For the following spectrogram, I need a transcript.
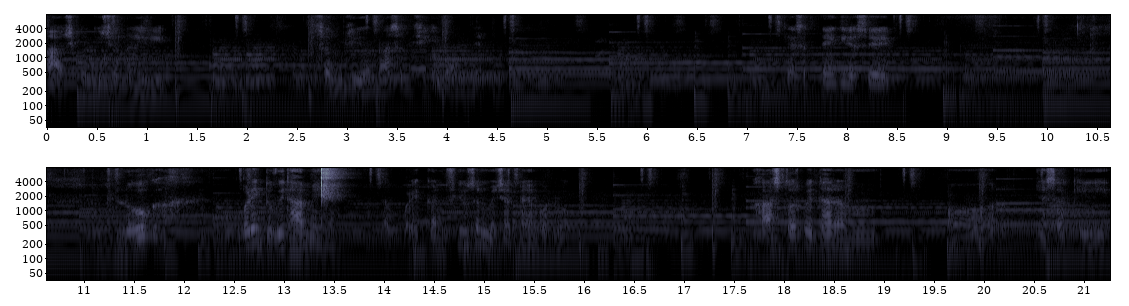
आजकल की चल रही समझी और ना समझी के बारे में। कह सकते हैं कि जैसे लोग बड़ी दुविधा में हैं मतलब बड़े कंफ्यूजन में चल रहे हैं वो लोग। खासतौर पे धर्म और जैसा कि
